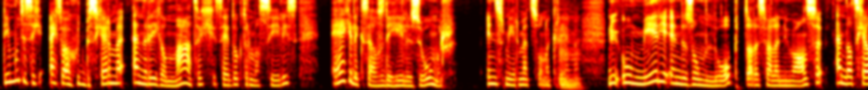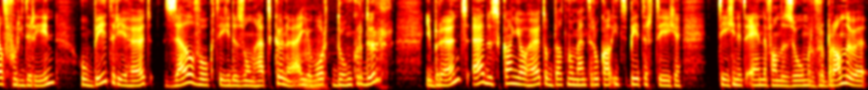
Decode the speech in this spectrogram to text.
die moeten zich echt wel goed beschermen en regelmatig, zei dokter Masselis, eigenlijk zelfs de hele zomer insmeren met zonnecrème. Mm. Nu, hoe meer je in de zon loopt, dat is wel een nuance, en dat geldt voor iedereen, hoe beter je huid zelf ook tegen de zon gaat kunnen. En je mm. wordt donkerder, je bruint, hè, dus kan jouw huid op dat moment er ook al iets beter tegen. Tegen het einde van de zomer verbranden we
